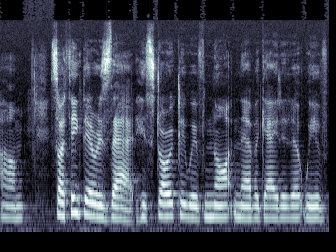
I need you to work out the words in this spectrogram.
Um, so I think there is that. Historically, we've not navigated it. We've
